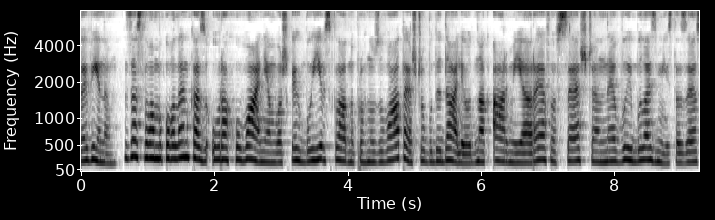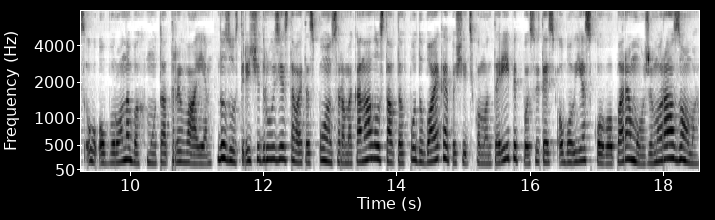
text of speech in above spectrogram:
Стверджує він. За словами Коваленка, з урахуванням важких боїв складно прогнозувати, що буде далі. Однак армія РФ все ще не вибила з міста ЗСУ. Оборона Бахмута триває. До зустрічі, друзі. Ставайте спонсорами каналу, ставте вподобайки, пишіть коментарі, підписуйтесь обов'язково. Переможемо разом.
